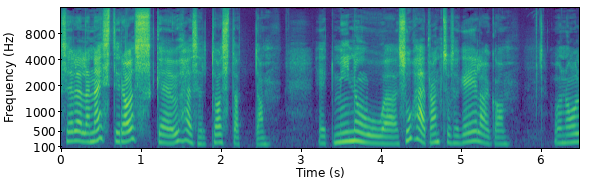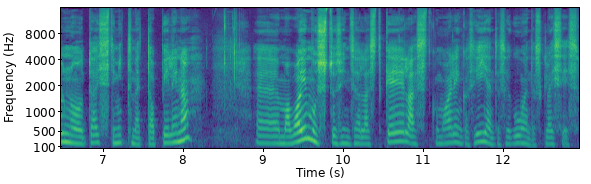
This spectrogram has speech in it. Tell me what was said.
sellele on hästi raske üheselt vastata. et minu äh, suhe prantsuse keelega on olnud hästi mitmeetapiline. Äh, ma vaimustusin sellest keelest, kui ma olin kas viiendas või kuuendas klassis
